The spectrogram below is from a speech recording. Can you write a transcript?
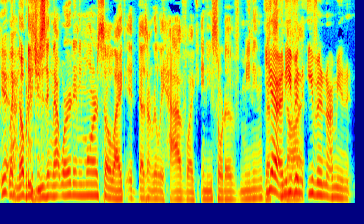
yeah like nobody's just- using that word anymore, so like it doesn't really have like any sort of meaning. yeah, and even even I mean,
